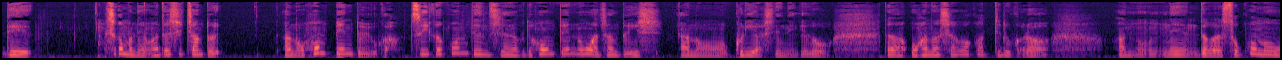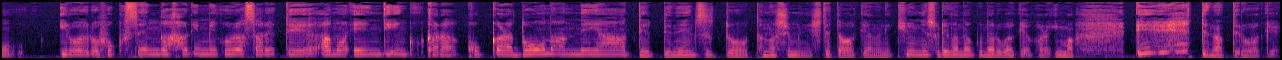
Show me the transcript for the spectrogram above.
で、しかもね、私ちゃんと、あの、本編というか、追加コンテンツじゃなくて本編の方はちゃんと一あの、クリアしてんねんけど、だからお話は分かってるから、あのね、だからそこの、いろいろ伏線が張り巡らされて、あのエンディングから、こっからどうなんねやーって言ってね、ずっと楽しみにしてたわけやのに、急にそれがなくなるわけやから、今、えーってなってるわけ。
